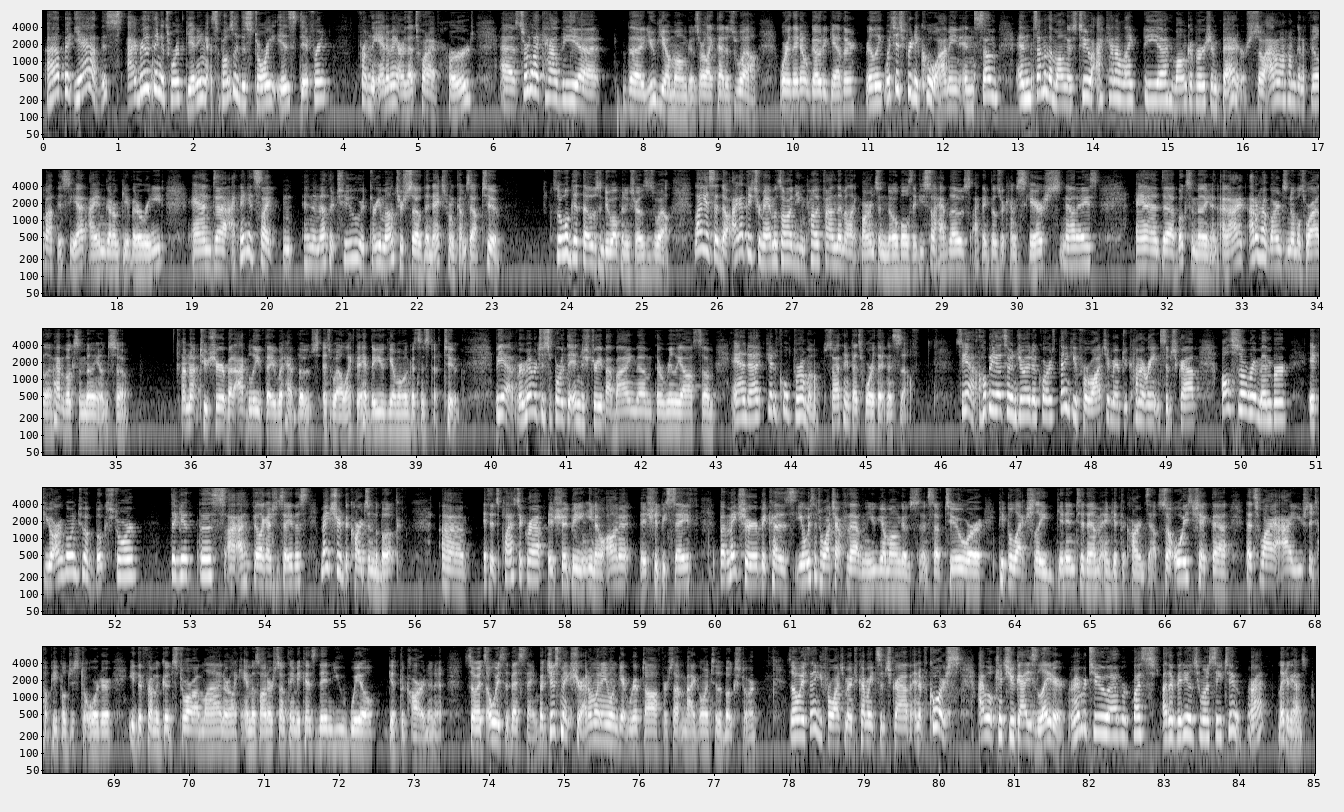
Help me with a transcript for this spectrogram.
Uh, but yeah, this I really think it's worth getting. Supposedly the story is different from the anime, or that's what I've heard. Uh, sort of like how the uh, the Yu-Gi-Oh mangas are like that as well, where they don't go together really, which is pretty cool. I mean, and some and some of the mangas too, I kind of like the uh, manga version better. So I don't know how I'm gonna feel about this yet. I am gonna give it a read, and uh, I think it's like in another two or three months or so, the next one comes out too. So we'll get those and do opening shows as well. Like I said though, I got these from Amazon. You can probably find them at like Barnes & Nobles. If you still have those, I think those are kind of scarce nowadays. And uh, Books A Million. And I, I don't have Barnes & Nobles where I live. I have Books A Million, so I'm not too sure, but I believe they would have those as well. Like they have the Yu-Gi-Oh! mangas and stuff too. But yeah, remember to support the industry by buying them. They're really awesome. And uh, get a cool promo. So I think that's worth it in itself. So yeah, hope you guys have enjoyed, of course. Thank you for watching. Remember to comment, rate, and subscribe. Also remember, if you are going to a bookstore, to get this, I, I feel like I should say this, make sure the card's in the book. Uh, if it's plastic wrap, it should be, you know, on it. It should be safe. But make sure, because you always have to watch out for that in the Yu-Gi-Oh! mangas and stuff too, where people actually get into them and get the cards out. So always check that. That's why I usually tell people just to order either from a good store online or like Amazon or something, because then you will get the card in it. So it's always the best thing. But just make sure. I don't want anyone to get ripped off or something by going to the bookstore. As always, thank you for watching. Remember to comment, subscribe, and of course, I will catch you guys later. Remember to uh, request other videos you want to see too. Alright? Later, guys.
